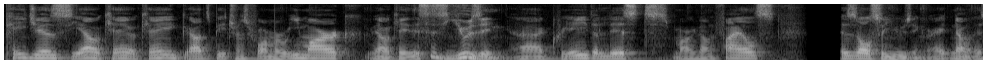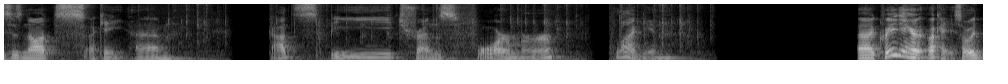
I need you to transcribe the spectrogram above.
pages, yeah, okay, okay, Gatsby transformer remark, okay, this is using, uh, create a list, markdown files, this is also using, right? No, this is not, okay, um, Gatsby transformer plugin. Uh, creating a, okay, so it,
